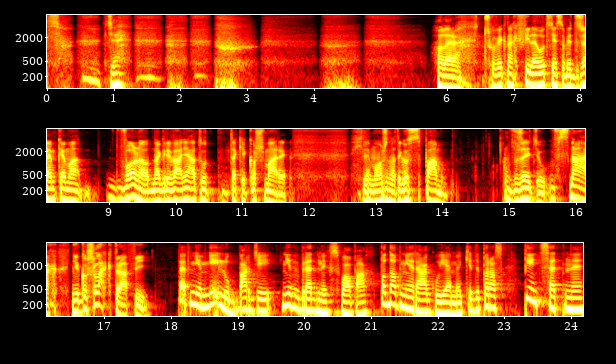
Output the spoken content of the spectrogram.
Co? Gdzie? Cholera, człowiek na chwilę utnie sobie drzemkę, ma wolne od nagrywania, a tu takie koszmary. Ile można tego spamu? W życiu, w snach, niego szlak trafi pewnie mniej lub bardziej niewybrednych słowach podobnie reagujemy, kiedy po raz pięćsetny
